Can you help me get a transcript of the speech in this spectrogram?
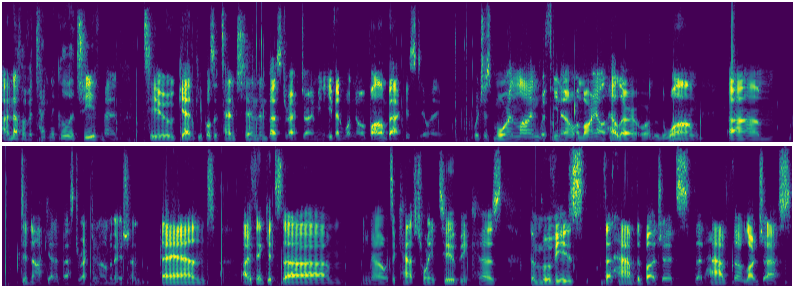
enough of a technical achievement to get people's attention in Best Director. I mean, even what Noah Baumbach is doing, which is more in line with you know a Marielle Heller or Lulu Wang, um, did not get a Best Director nomination, and I think it's um, you know it's a catch twenty two because the movies that have the budgets that have the largesse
